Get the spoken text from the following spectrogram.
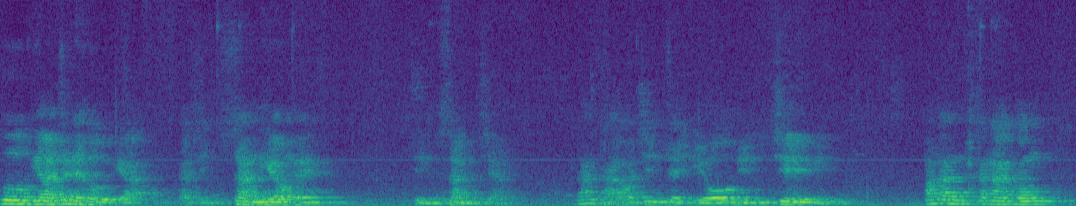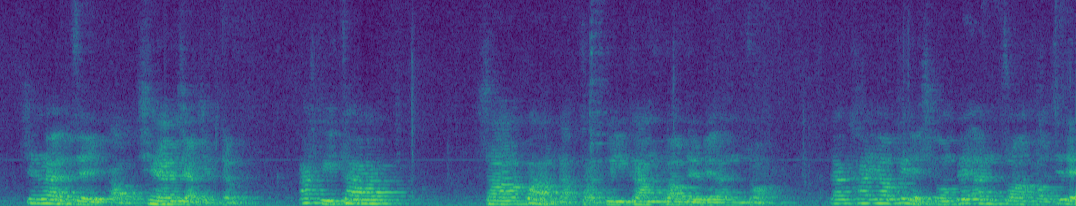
好家真个好家，但是善良的真善良。咱台湾真侪游民皆民，啊，咱敢若讲，现在坐到请食一顿，啊，其他三百六十几工到底要安怎？咱较要紧的是讲要安怎，互即个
